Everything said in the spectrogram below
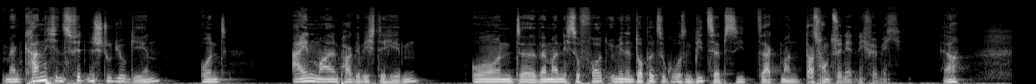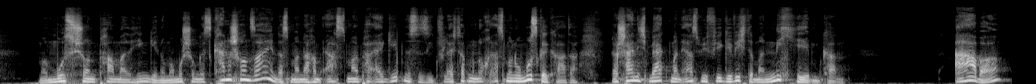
Man kann nicht ins Fitnessstudio gehen und einmal ein paar Gewichte heben und äh, wenn man nicht sofort irgendwie einen doppelt so großen Bizeps sieht, sagt man, das funktioniert nicht für mich. Ja? Man muss schon ein paar Mal hingehen und man muss schon, es kann schon sein, dass man nach dem ersten Mal ein paar Ergebnisse sieht. Vielleicht hat man auch erstmal nur Muskelkater. Wahrscheinlich merkt man erst, wie viel Gewichte man nicht heben kann. Aber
